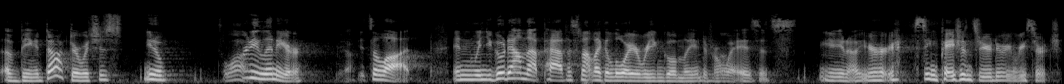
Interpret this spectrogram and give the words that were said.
of being a doctor, which is, you know, lot. pretty linear. It's a lot. And when you go down that path, it's not like a lawyer where you can go a million different ways. It's, you know, you're seeing patients or you're doing research.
